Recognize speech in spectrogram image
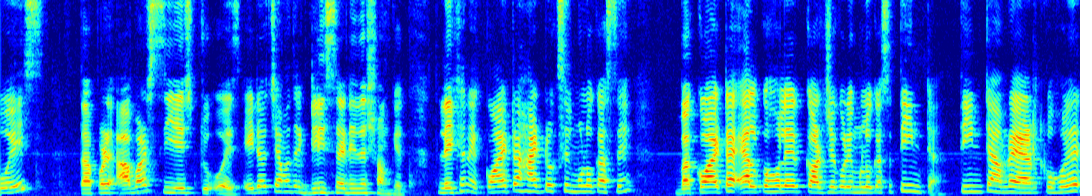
ওএস তারপরে আবার সিএইচ টু ওএস এটা হচ্ছে আমাদের গ্লিসারিনের সংকেত। তাহলে এখানে কয়টা হাইড্রোক্সিল মূলক আছে বা কয়টা অ্যালকোহলের কার্যকরী মূলক আছে? তিনটা। তিনটা আমরা অ্যালকোহলের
